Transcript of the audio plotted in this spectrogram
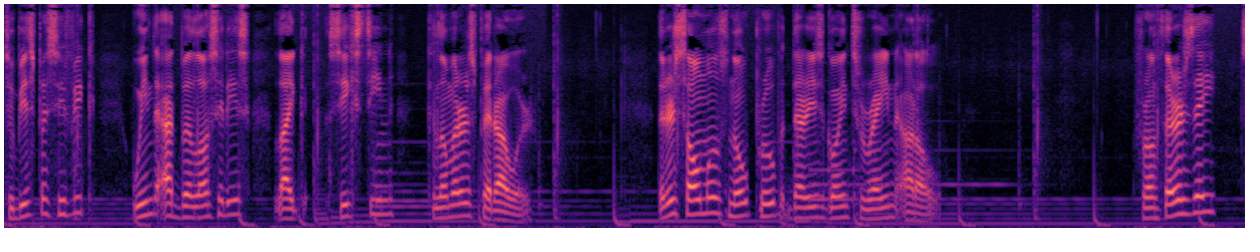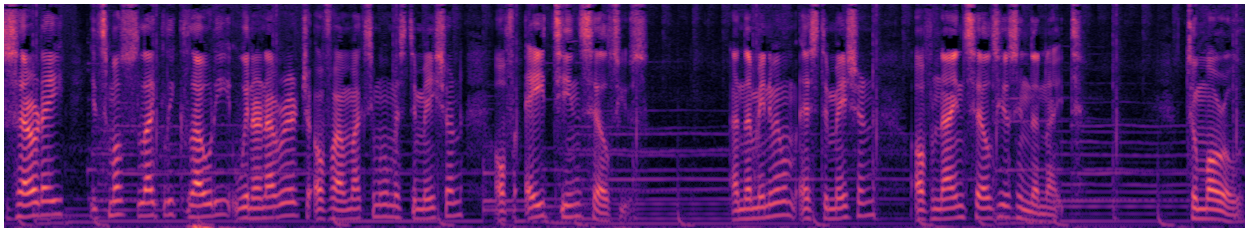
To be specific, wind at velocities like 16 kilometers per hour. There is almost no proof that it is going to rain at all. From Thursday to Saturday, it's most likely cloudy with an average of a maximum estimation of 18 Celsius and a minimum estimation of 9 Celsius in the night. Tomorrow,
